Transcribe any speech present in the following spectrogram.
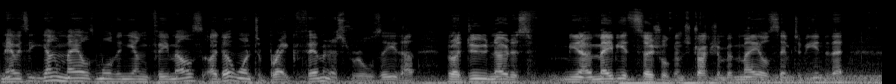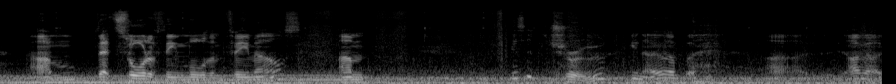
Now, is it young males more than young females? I don't want to break feminist rules either, but I do notice, you know, maybe it's social construction, but males seem to be into that um, that sort of thing more than females. Um, is it true? You know, uh, uh,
